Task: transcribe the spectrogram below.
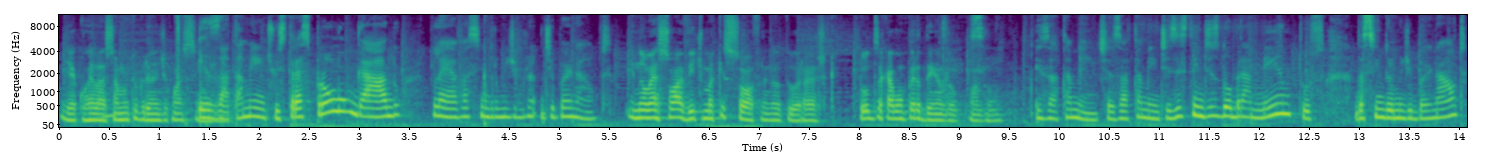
E a correlação é muito grande com a síndrome. Exatamente. O estresse prolongado leva à síndrome de, de, burnout. E não é só a vítima que sofre, né, doutora? Acho que todos acabam perdendo quando... Sim. Exatamente, exatamente. Existem desdobramentos da síndrome de burnout,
